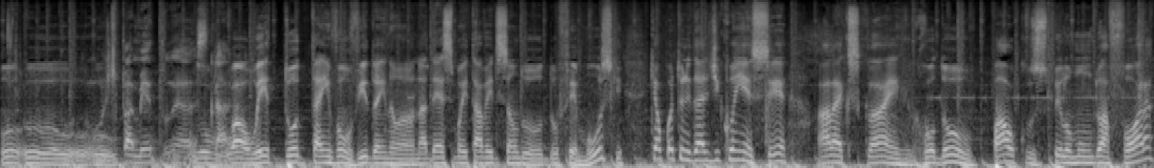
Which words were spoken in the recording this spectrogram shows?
o, o, o o, equipamento, né? o, o Aue todo está envolvido aí no- na 18ª edição do, do FEMUSC, que é a oportunidade de conhecer Alex Klein, rodou palcos pelo mundo afora,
